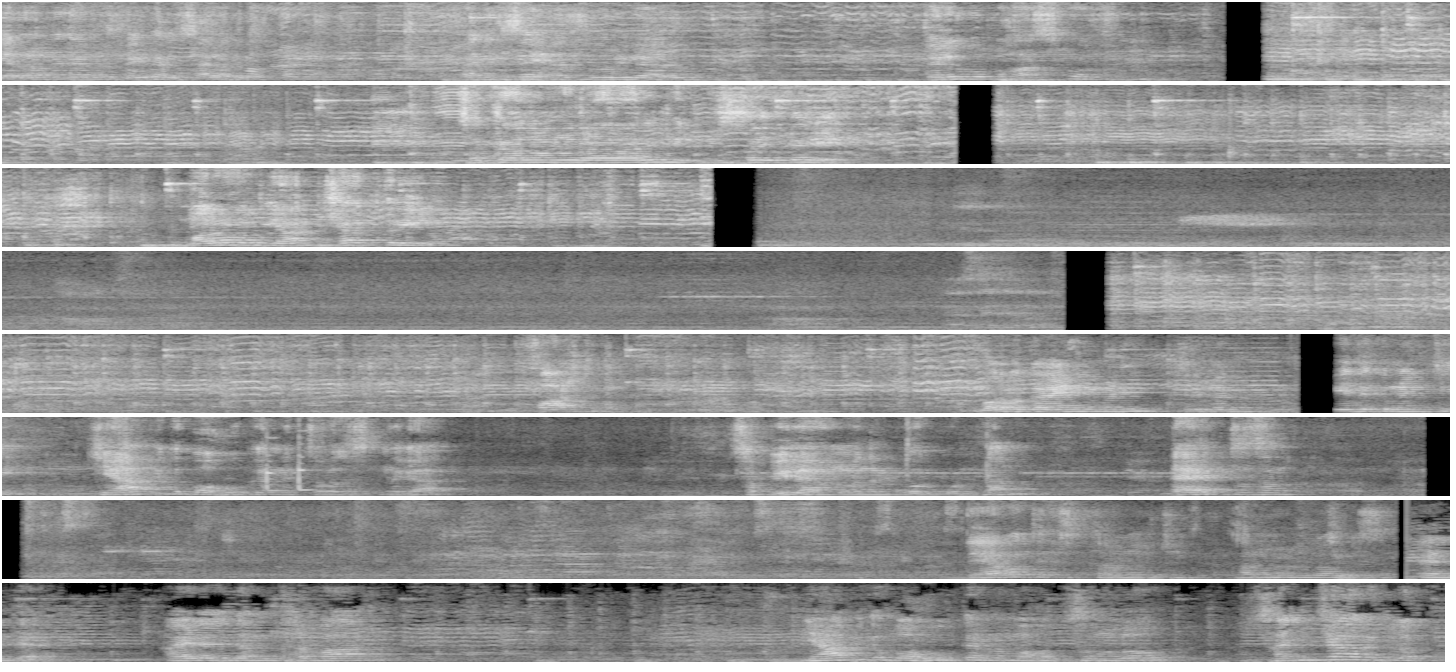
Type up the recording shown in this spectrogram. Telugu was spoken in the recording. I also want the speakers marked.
Speaker 1: ఎర్రన్న గారు ఫేవర్స్ గారు కనిసైన సూరి గారు తెలుగు భాష సకాలంలో రావాలి మీరు మిస్ అయితే మరో వ్యాఖ్యాత్రి మరో గాయనిమణి శ్రీమతి వేదిక నుంచి జ్ఞాపిక బహుకరించవలసిందిగా సభ్యులందరినీ కోరుకుంటున్నాను డైరెక్టర్ సం- దేవత చిత్రం నుంచి కర్నూలులో అండ్ ఐడల్ గంధర్వ జ్ఞాపిక బహుకరణ మహోత్సవంలో సంచాలకులకు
